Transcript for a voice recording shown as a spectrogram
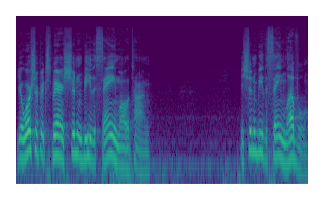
Your worship experience shouldn't be the same all the time. It shouldn't be the same level.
